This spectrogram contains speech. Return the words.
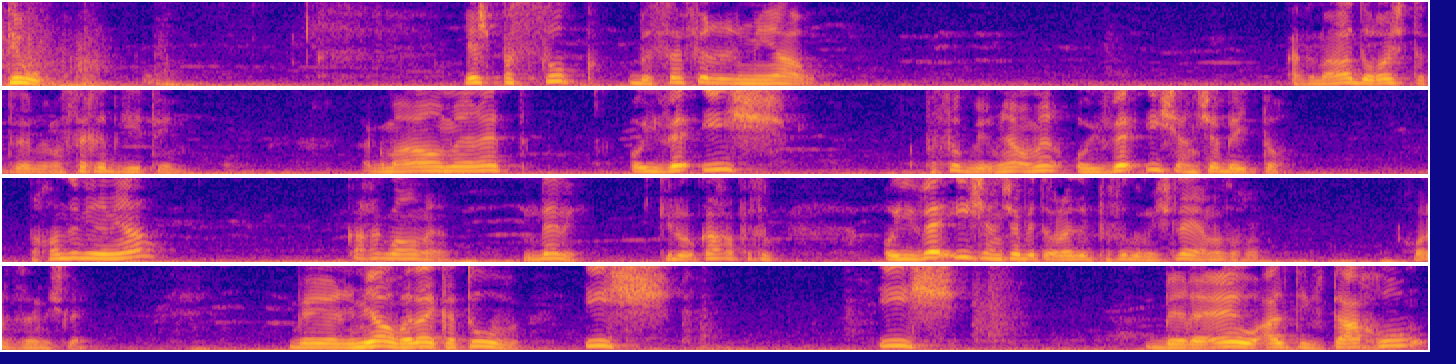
תראו. יש פסוק בספר ירמיהו. הגמרא דורשת את זה במסכת גיטין. הגמרא אומרת, אויבי איש, הפסוק בירמיהו אומר, אויבי איש אנשי ביתו. נכון זה בירמיהו? ככה הגמרא אומרת, נדמה לי. כאילו, ככה הפסוק. אויבי איש אנשי ביתו, אולי זה פסוק במשלי, אני לא זוכר. יכול להיות שזה משלי. בירמיהו ודאי כתוב, איש, איש ברעהו אל תבטחו,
